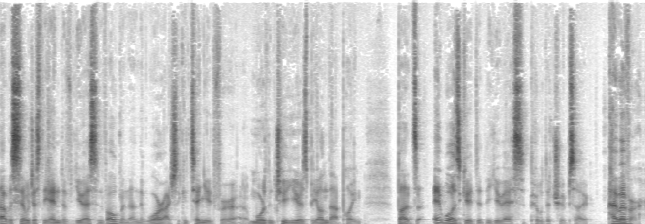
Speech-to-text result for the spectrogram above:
that was still just the end of US involvement, and the war actually continued for uh, more than two years beyond that point. But it was good that the US pulled the troops out. However,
